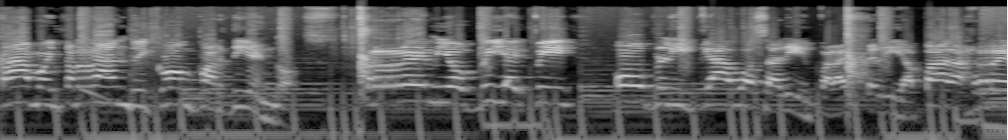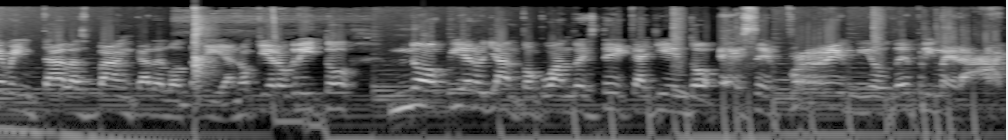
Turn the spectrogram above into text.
Vamos entrando y compartiendo. Premio VIP obligado a salir para este día, para reventar las bancas de lotería. No quiero grito, no quiero llanto cuando esté cayendo ese premio de primera. Ah,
